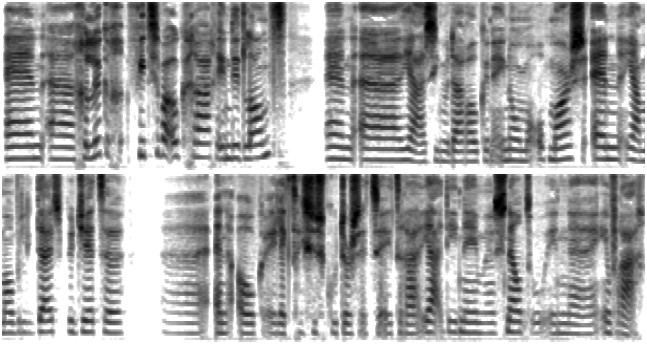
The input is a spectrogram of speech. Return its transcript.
En uh, gelukkig fietsen we ook graag in dit land. En ja, zien we daar ook een enorme opmars. En ja, mobiliteitsbudgetten en ook elektrische scooters, et cetera. Ja, die nemen snel toe in, in vraag.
